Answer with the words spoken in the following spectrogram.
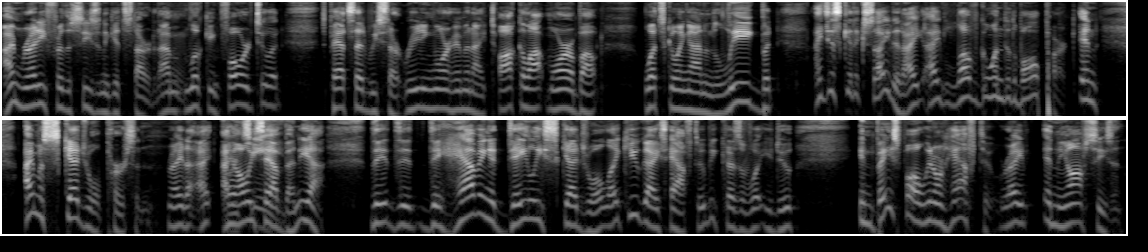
I'm ready for the season to get started. I'm mm. looking forward to it. As Pat said, we start reading more. Him and I talk a lot more about what's going on in the league, but I just get excited. I, I love going to the ballpark. And I'm a schedule person, right? I, I always have been. Yeah. The, the the having a daily schedule, like you guys have to because of what you do. In baseball, we don't have to, right? In the off season.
